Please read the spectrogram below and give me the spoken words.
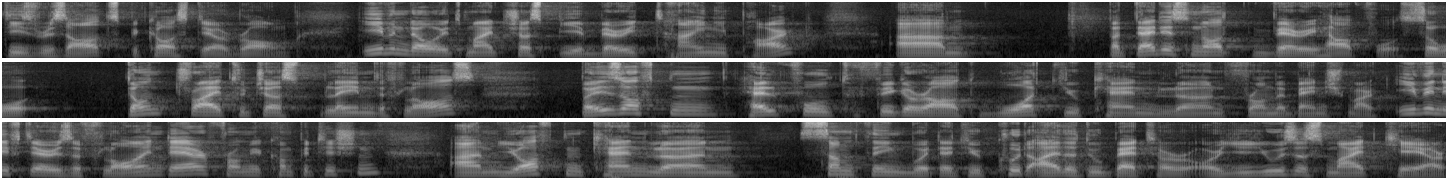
these results because they're wrong. Even though it might just be a very tiny part, um, but that is not very helpful. So don't try to just blame the flaws, But it's often helpful to figure out what you can learn from a benchmark. Even if there is a flaw in there from your competition, um, you often can learn something that you could either do better or your users might care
